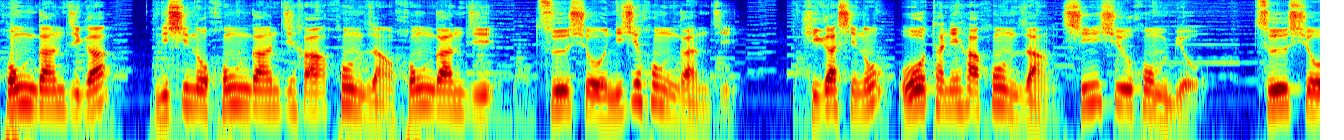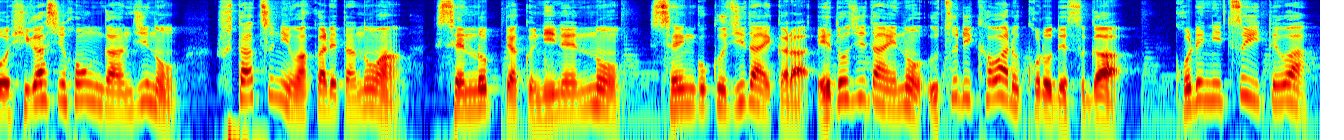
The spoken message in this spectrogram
本願寺が西の本願寺派本山本願寺、通称西本願寺、東の大谷派本山新州本廟、通称東本願寺の二つに分かれたのは1602年の戦国時代から江戸時代の移り変わる頃ですが、これについては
